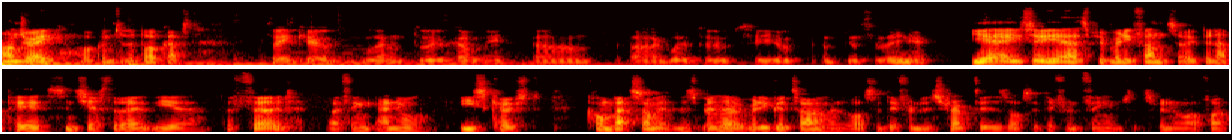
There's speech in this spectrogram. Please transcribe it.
Andre, welcome to the podcast. Thank you, Glenn, to have me. Um, uh, glad to see you in Pennsylvania. Yeah, you too. Yeah, it's been really fun. So we've been up here since yesterday at the uh, the third, I think, annual East Coast Combat Summit. There's been a Right. really good time and lots of different instructors, lots of different themes. It's been a lot of fun.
